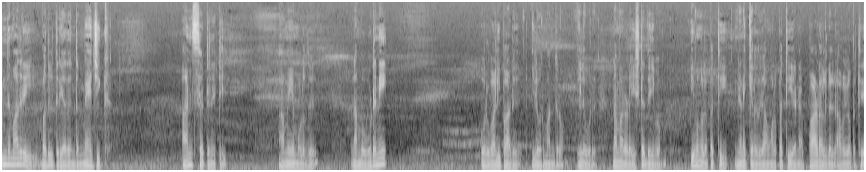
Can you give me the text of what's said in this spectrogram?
இந்த மாதிரி பதில் தெரியாத இந்த மேஜிக் அன்சர்டனிட்டி அமையும் பொழுது நம்ம உடனே ஒரு வழிபாடு இல்லை ஒரு மந்திரம் இல்லை ஒரு நம்மளோட இஷ்ட தெய்வம் இவங்களை பற்றி நினைக்கிறது அவங்கள பற்றியான பாடல்கள் அவங்கள பற்றி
